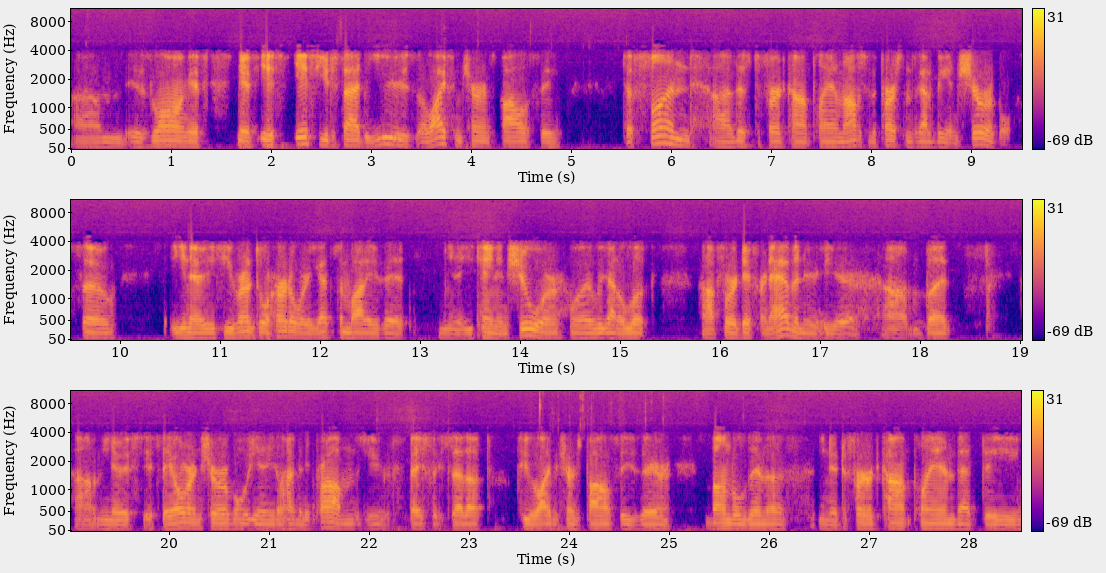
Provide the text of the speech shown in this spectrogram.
Um, as long if if if if you decide to use a life insurance policy to fund uh, this deferred comp plan, obviously the person's got to be insurable. So, you know, if you run into a hurdle where you got somebody that you know you can't insure, well, we got to look uh, for a different avenue here. Um, but um, you know, if, if they are insurable, you know, you don't have any problems. You basically set up two life insurance policies there, bundled in a you know deferred comp plan that the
